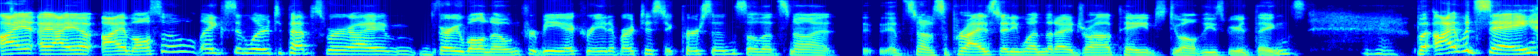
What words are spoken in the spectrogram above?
I I I'm also like similar to Peps, where I'm very well known for being a creative artistic person. So that's not it's not a surprise to anyone that I draw, paint, do all these weird things. Mhm. But I would say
